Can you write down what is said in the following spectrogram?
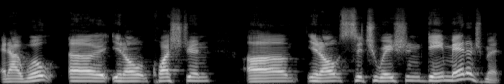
and I will, uh, you know, question, uh, you know, situation game management.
